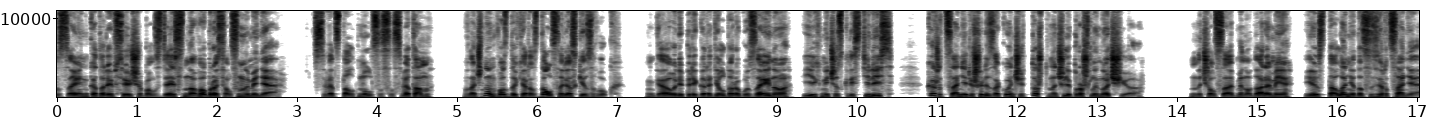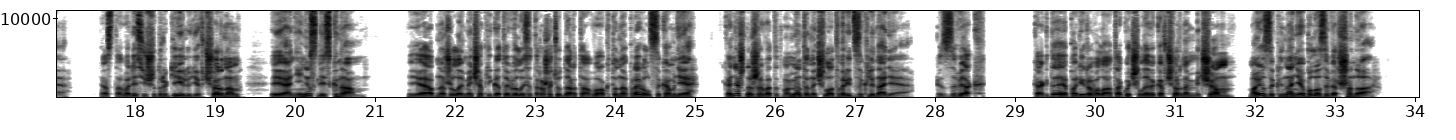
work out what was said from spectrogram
Зейн, который все еще был здесь, снова бросился на меня. Свет столкнулся со светом. В ночном воздухе раздался резкий звук. Гаури перегородил дорогу Зейну, и их мечи скрестились. Кажется, они решили закончить то, что начали прошлой ночью. Начался обмен ударами, и стало не до созерцания. Оставались еще другие люди в черном, и они неслись к нам. Я обнажила меч и приготовилась отражать удар того, кто направился ко мне. Конечно же, в этот момент я начала творить заклинание. Звяк. Когда я парировала атаку человека в черном мечом, мое заклинание было завершено.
